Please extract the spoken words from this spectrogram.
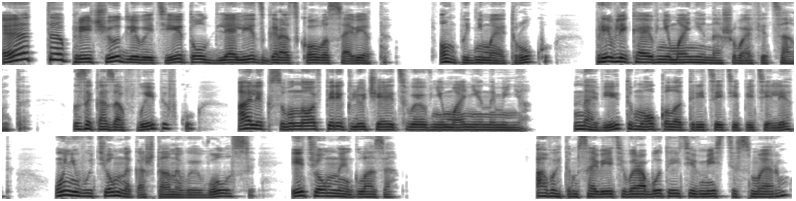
Это причудливый титул для лиц городского совета. Он поднимает руку, привлекая внимание нашего официанта. Заказав выпивку, Алекс вновь переключает свое внимание на меня. На вид ему около 35 лет, у него темно-каштановые волосы и темные глаза. «А в этом совете вы работаете вместе с мэром?»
